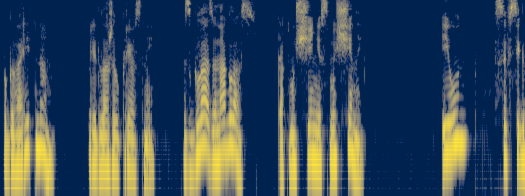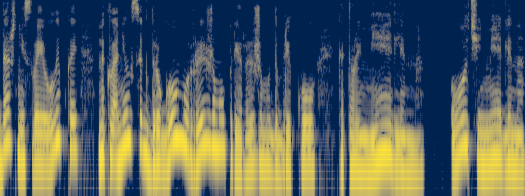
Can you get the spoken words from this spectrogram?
поговорить нам?» — предложил крестный. «С глазу на глаз, как мужчине с мужчиной». И он со всегдашней своей улыбкой наклонился к другому рыжему-прирыжему добряку, который медленно, очень медленно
